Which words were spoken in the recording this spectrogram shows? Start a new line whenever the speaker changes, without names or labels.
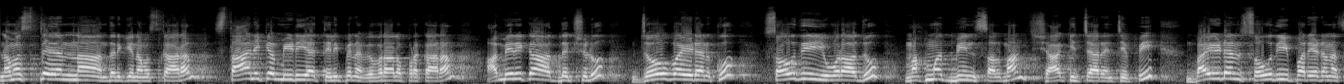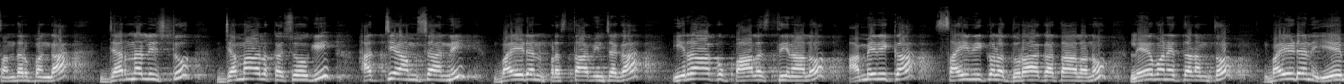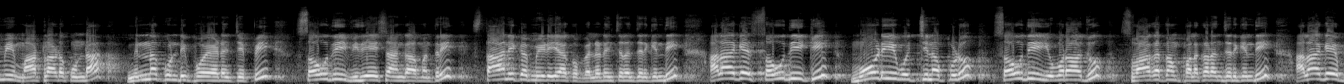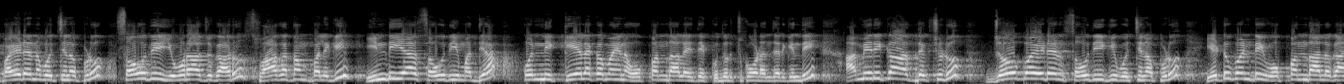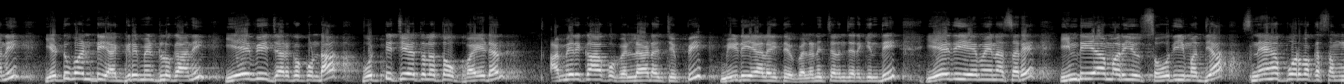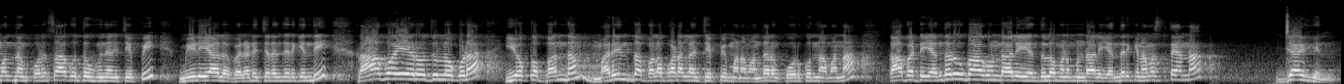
నమస్తే అన్న అందరికీ నమస్కారం. స్థానిక మీడియా తెలిపిన వివరాల ప్రకారం అమెరికా అధ్యక్షుడు జో బైడెన్కు సౌదీ యువరాజు మహ్మద్ బిన్ సల్మాన్ షాక్ ఇచ్చారని చెప్పి బైడెన్ సౌదీ పర్యటన సందర్భంగా జర్నలిస్టు జమాల్ ఖషోగి హత్య అంశాన్ని బైడెన్ ప్రస్తావించగా ఇరాక్ పాలస్తీనాలో అమెరికా సైనికుల దురాగతాలను లేవనెత్తడంతో బైడెన్ ఏమీ మాట్లాడకుండా మిన్నకుండిపోయాడని చెప్పి సౌదీ విదేశాంగ మంత్రి స్థానిక మీడియాకు వెల్లడించడం జరిగింది. అలాగే సౌదీకి మోడీ వచ్చినప్పుడు సౌదీ యువరాజు స్వాగతం పలకడం జరిగింది. అలాగే బైడెన్ వచ్చినప్పుడు సౌదీ యువరాజు గారు స్వాగతం పలికి ఇండియా సౌదీ మధ్య కొన్ని కీలకమైన ఒప్పందాలు అయితే కుదుర్చుకోవడం జరిగింది. అమెరికా అధ్యక్షుడు జో బైడెన్ సౌదీకి వచ్చినప్పుడు ఎటువంటి ఒప్పందాలు కానీ ఎటువంటి అగ్రిమెంట్లు కానీ ఏవీ జరగకుండా ఒట్టి చేతులతో బైడెన్ అమెరికాకు వెళ్ళాడని చెప్పి మీడియాలో అయితే వెల్లడించడం జరిగింది. ఏది ఏమైనా సరే ఇండియా మరియు సౌదీ మధ్య స్నేహపూర్వక సంబంధం కొనసాగుతూ ఉందని చెప్పి మీడియాలో వెల్లడించడం జరిగింది. రాబోయే రోజుల్లో కూడా ఈ యొక్క బంధం మరింత బలపడాలని చెప్పి మనం అందరం కోరుకుందామన్నా. కాబట్టి ఎందరూ బాగుండాలి ఎందులో మనం ఉండాలి? ఎందరికీ నమస్తే అన్న. జై హింద్.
